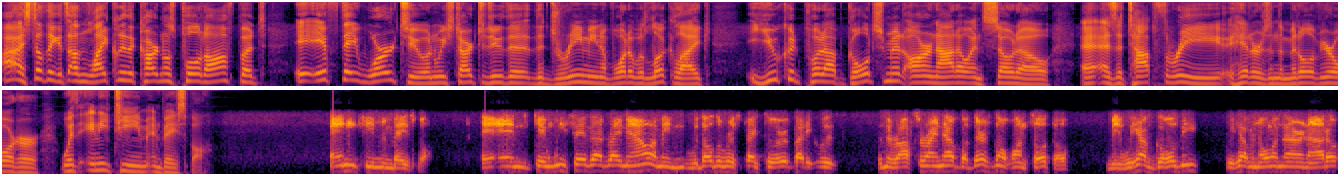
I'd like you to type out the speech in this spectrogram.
I still think it's unlikely the Cardinals pull it off, but if they were to, and we start to do the the dreaming of what it would look like, you could put up Goldschmidt, Arenado, and Soto as a top three hitters in the middle of your order with any team in baseball. Any team in baseball. And can we say that right now? I mean, with all the respect to everybody who is in the roster right now, but there's no Juan Soto. I mean, we have Goldie, we have Nolan Arenado,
